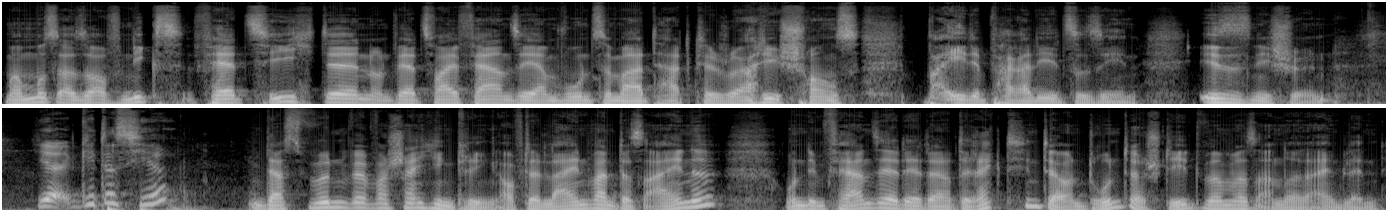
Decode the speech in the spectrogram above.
Man muss also auf nichts verzichten und wer zwei Fernseher im Wohnzimmer hat, hat gerade die Chance, beide parallel zu sehen. Ist es nicht schön? Ja, geht das hier? Das würden wir wahrscheinlich hinkriegen. Auf der Leinwand das eine und im Fernseher, der da direkt hinter und drunter steht, würden wir das andere einblenden.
